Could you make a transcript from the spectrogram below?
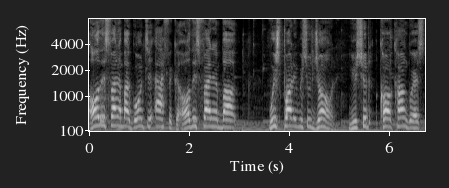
All this fighting about going to Africa, all this fighting about which party we should join, you should call Congress.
